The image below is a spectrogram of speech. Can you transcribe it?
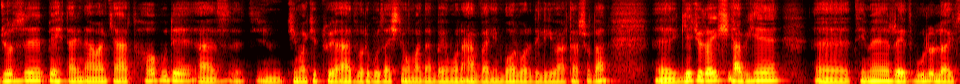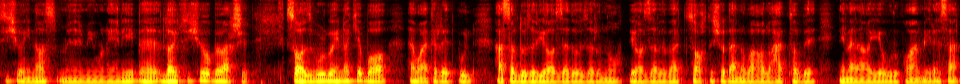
جز بهترین عملکردها بوده از تیمایی که توی ادوار گذشته اومدن به عنوان اولین بار وارد لیگ برتر شدن. یه جورایی شبیه تیم ردبول لایپزیش و ایناس میمونه. یعنی لایپزیش رو ببخشید. سالزبورگ و اینا که با حمایت ردبول از سال 2011 2009 11 به بعد ساخته شدن و, حالا حتی به نیمه نهایی اروپا هم می‌رسن.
